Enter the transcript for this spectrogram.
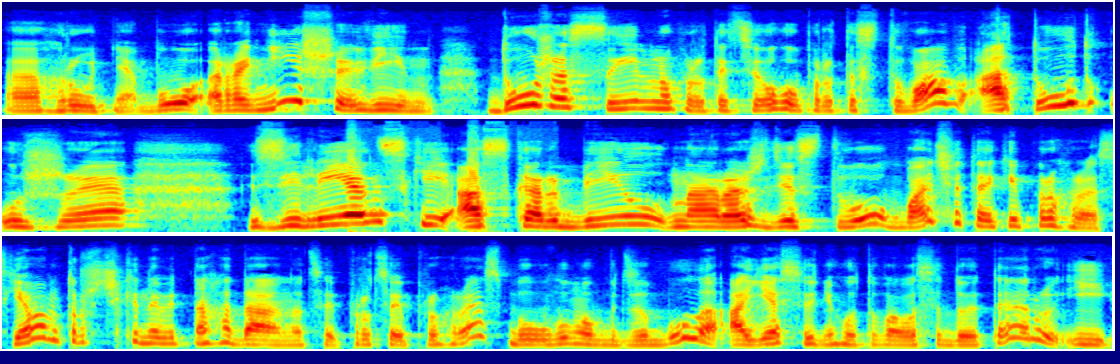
грудня. Бо раніше він дуже сильно проти цього протестував, а тут уже. Зеленський оскорбив на Рождество. Бачите, який прогрес. Я вам трошечки навіть нагадаю на цей, про цей прогрес, бо ви, мабуть, забули. А я сьогодні готувалася до етеру і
